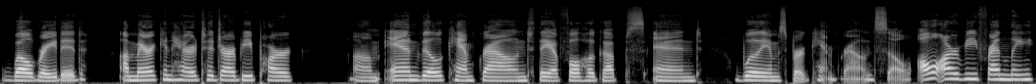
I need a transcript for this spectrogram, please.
well rated American Heritage RV Park, um, Anvil Campground. They have full hookups, and Williamsburg Campground. So all RV friendly.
